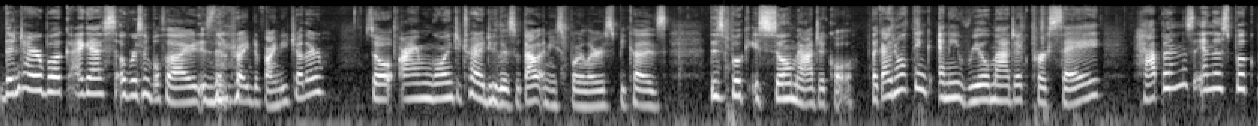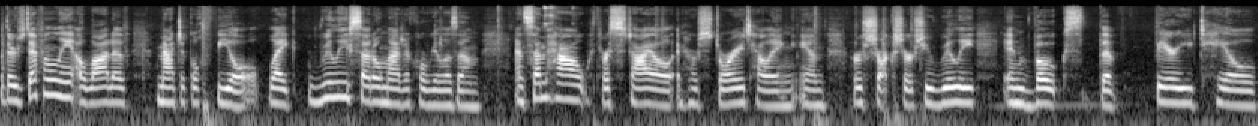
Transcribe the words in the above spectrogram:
the entire book, I guess, oversimplified, is them trying to find each other. So I'm going to try to do this without any spoilers because this book is so magical. Like I don't think any real magic per se happens in this book, but there's definitely a lot of magical feel, like really subtle magical realism. And somehow with her style and her storytelling and her structure, she really invokes the fairy tale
